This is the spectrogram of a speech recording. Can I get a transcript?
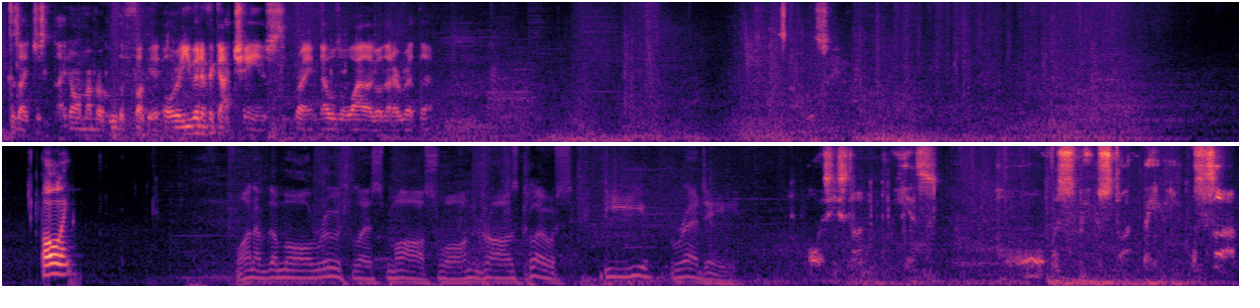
because I just I don't remember who the fuck it or even if it got changed. Right, that was a while ago that I read that. So we'll see. Polling. One of the more ruthless Mawsworn draws close. Be ready. Oh, is he stunned? Yes. Oh, the spear stun, baby. What's up?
